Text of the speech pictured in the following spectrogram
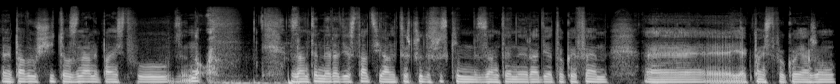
E, Paweł Sito, znany Państwu, no, z anteny radiostacji, ale też przede wszystkim z anteny Radia Tok FM, e, jak Państwo kojarzą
